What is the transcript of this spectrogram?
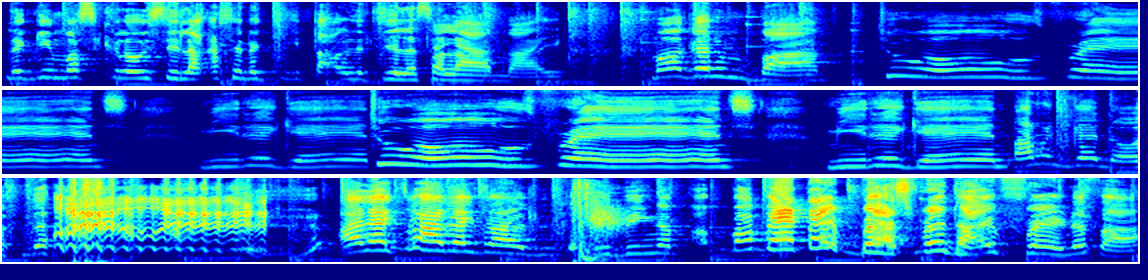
naging mas close sila kasi nagkita ulit sila sa lamay. Mga ganun ba? Two old friends, meet again. Two old friends, meet again. Parang ganon. ah, next one, next one. Ibig na, mabeta yung best friend ha, in fairness ha.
